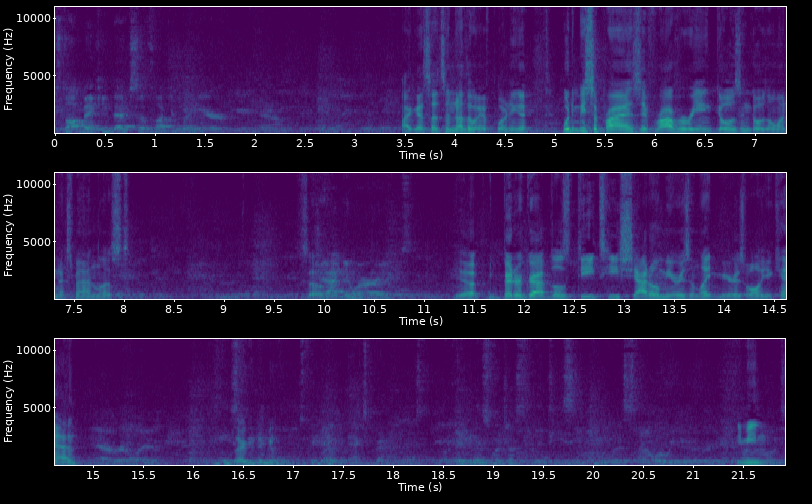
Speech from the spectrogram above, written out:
Stop making decks so fucking linear. I guess that's another way of putting it. Wouldn't be surprised if Rivalry and Gozen goes on one next man list. So, January. yep, better grab those DT Shadow Mirrors and Light Mirrors while you can. Yeah, really. Hey, They're gonna be- of- Speaking of next band list, are they gonna switch us to the TCG list now, where we do it every You mean- months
